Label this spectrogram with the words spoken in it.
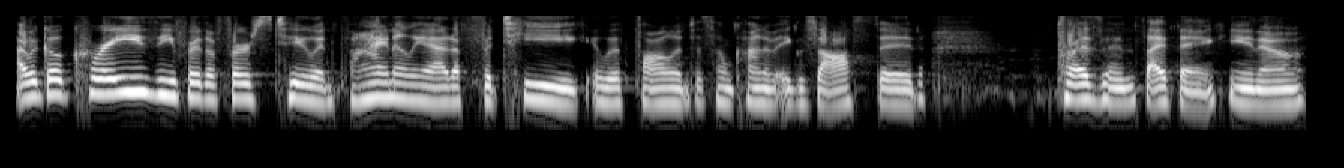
i would go crazy for the first two and finally out of fatigue it would fall into some kind of exhausted presence i think you know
